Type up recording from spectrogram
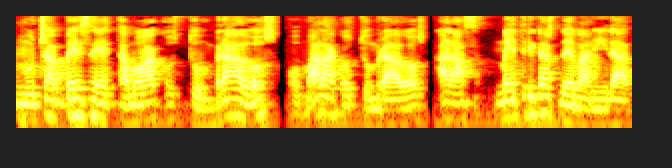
muchas veces estamos acostumbrados o mal acostumbrados a las métricas de vanidad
